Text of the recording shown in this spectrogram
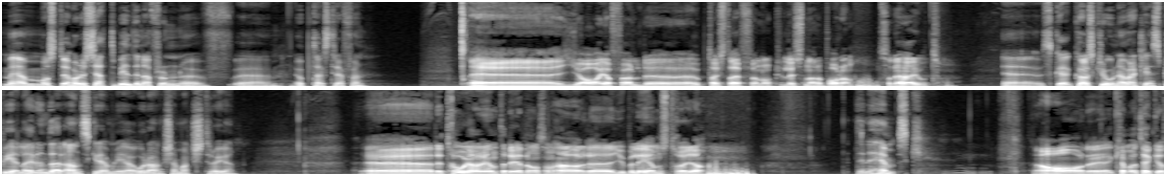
men jag måste, har du sett bilderna från eh, eh upptaktsträffen? Eh, ja, jag följde upptaktsträffen och lyssnade på den. Så det har jag gjort. Eh, ska Karlskrona verkligen spela i den där anskrämliga orangea matchtröjan? Eh, det tror jag. Är inte det någon sån här eh, jubileumströja? Den är hemsk. Ja, det kan man tycka.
